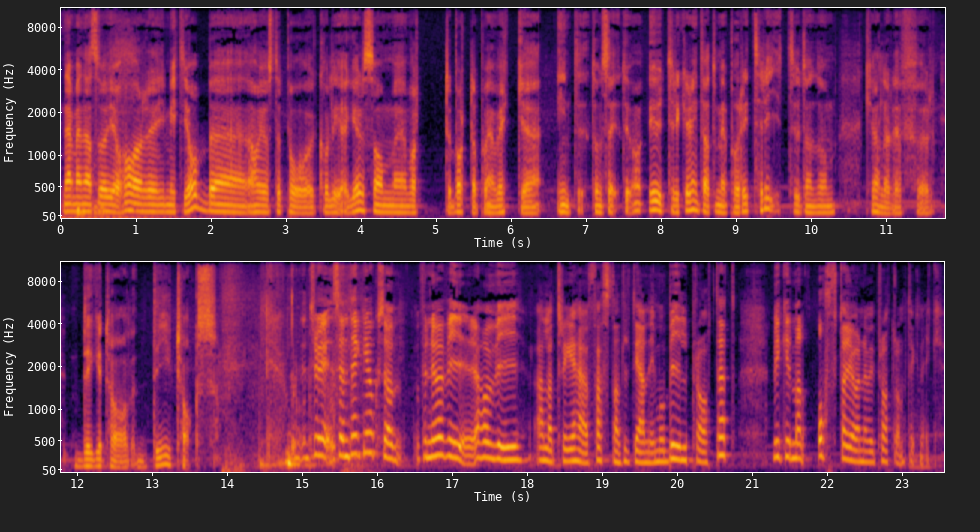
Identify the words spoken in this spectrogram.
nej men alltså jag har i mitt jobb eh, har jag stött på kollegor som eh, varit borta på en vecka. Inte, de, säger, de uttrycker inte att de är på retreat utan de kallar det för digital detox. Och det tror jag, sen tänker jag också, för nu har vi, har vi alla tre här fastnat lite grann i mobilpratet. Vilket man ofta gör när vi pratar om teknik.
